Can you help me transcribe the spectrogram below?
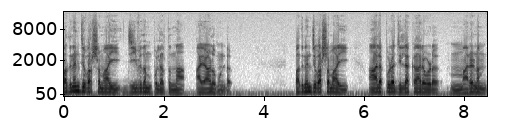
പതിനഞ്ച് വർഷമായി ജീവിതം പുലർത്തുന്ന അയാളുമുണ്ട്. പതിനഞ്ച് വർഷമായി ആലപ്പുഴ ജില്ലക്കാരോട് മരണം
